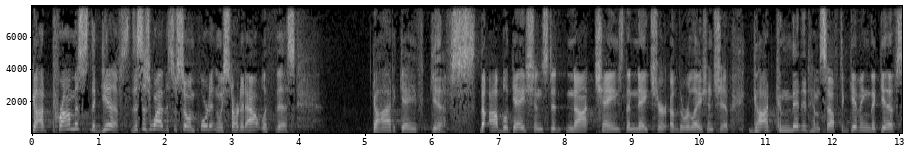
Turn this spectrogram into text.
God promised the gifts. This is why this was so important, and we started out with this. God gave gifts. The obligations did not change the nature of the relationship. God committed himself to giving the gifts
